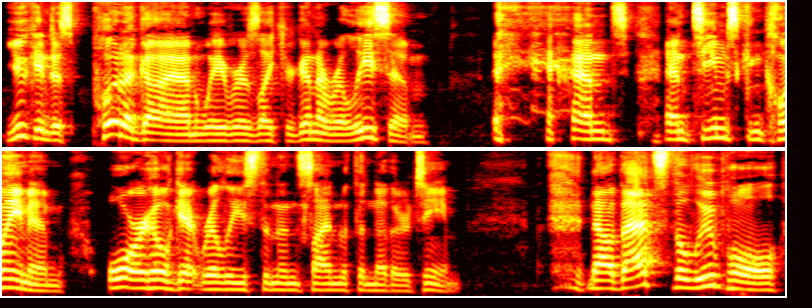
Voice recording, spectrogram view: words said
you can just put a guy on waivers like you're going to release him, and and teams can claim him, or he'll get released and then sign with another team. Now that's the loophole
